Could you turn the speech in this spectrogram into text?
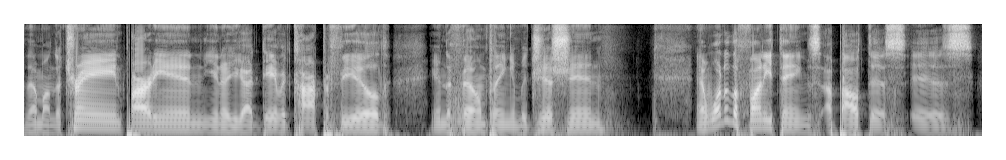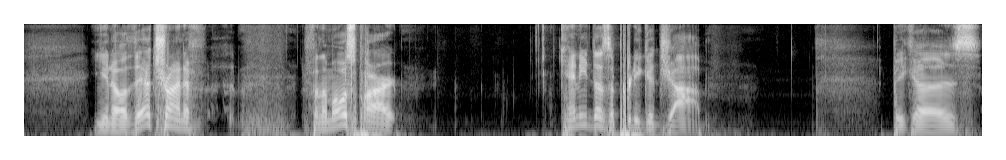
them on the train partying. You know, you got David Copperfield in the film playing a magician and one of the funny things about this is, you know, they're trying to, for the most part, Kenny does a pretty good job because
